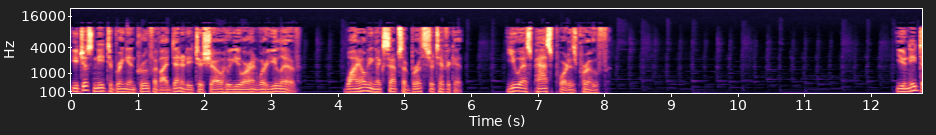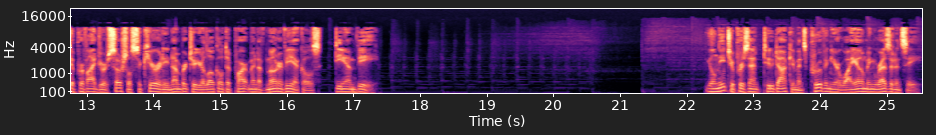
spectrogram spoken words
You just need to bring in proof of identity to show who you are and where you live. Wyoming accepts a birth certificate. U.S. passport is proof. You need to provide your social security number to your local Department of Motor Vehicles, DMV. You'll need to present two documents proving your Wyoming residency.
